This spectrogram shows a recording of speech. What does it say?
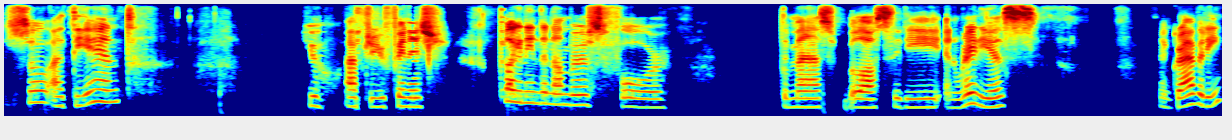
So at the end, you after you finish plugging in the numbers for the mass, velocity, and radius, and gravity,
